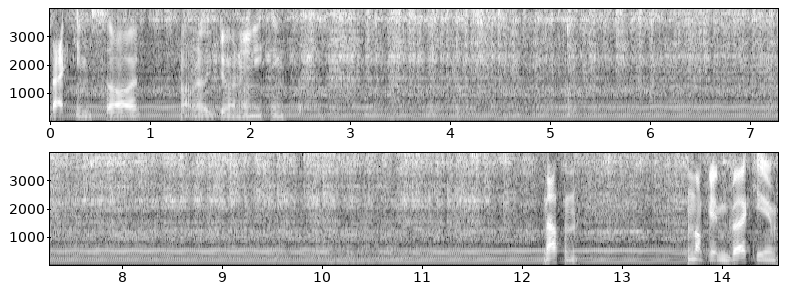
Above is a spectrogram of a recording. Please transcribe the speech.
Vacuum side, not really doing anything. Nothing. I'm not getting vacuum.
